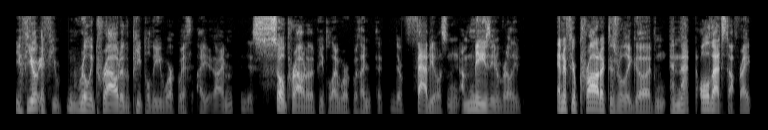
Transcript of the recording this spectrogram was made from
if you're if you're really proud of the people that you work with, I, I'm so proud of the people I work with. I, they're fabulous and amazing and brilliant. And if your product is really good and, and that all that stuff, right?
